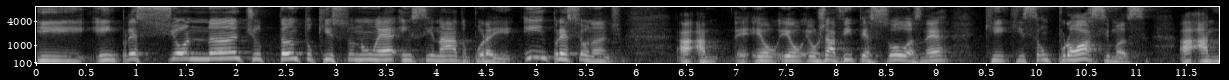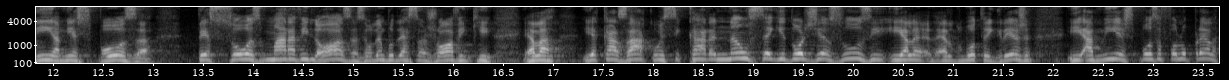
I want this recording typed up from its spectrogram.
E impressionante o tanto que isso não é ensinado por aí. Impressionante. A, a, eu, eu, eu já vi pessoas né, que, que são próximas a, a mim, a minha esposa, pessoas maravilhosas. Eu lembro dessa jovem que ela ia casar com esse cara não seguidor de Jesus e, e ela era de outra igreja e a minha esposa falou para ela,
